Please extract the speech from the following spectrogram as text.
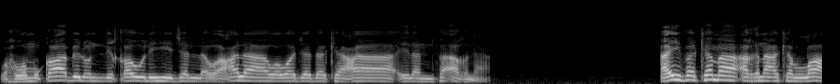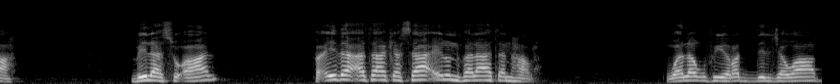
وهو مقابل لقوله جل وعلا ووجدك عائلا فأغنى أي فكما أغناك الله بلا سؤال فإذا أتاك سائل فلا تنهره ولو في رد الجواب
